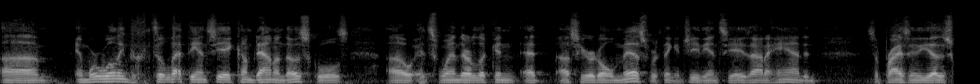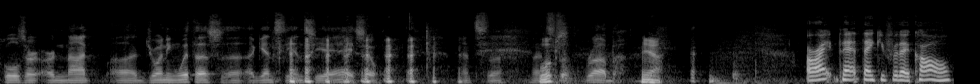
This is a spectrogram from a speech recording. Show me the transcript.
um, and we're willing to, to, let the NCAA come down on those schools. Uh, it's when they're looking at us here at Ole Miss, we're thinking, gee, the NCAA is out of hand, and surprisingly, the other schools are, are not uh, joining with us uh, against the NCAA. so that's, uh, that's the rub. Yeah. All right, Pat, thank you for that call.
